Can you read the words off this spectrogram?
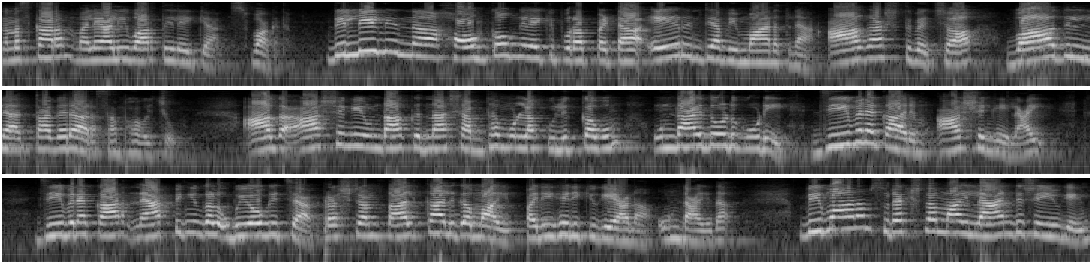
നമസ്കാരം മലയാളി വാർത്തയിലേക്ക് സ്വാഗതം. ദില്ലിയിൽ നിന്ന് ഹോങ്കോങ്ങിലേക്ക് പുറപ്പെട്ട എയർ ഇന്ത്യ വിമാനത്തിന് ആകാശത്ത് വെച്ച വാതിലിന് തകരാറ് സംഭവിച്ചു. ആശങ്കയുണ്ടാക്കുന്ന ശബ്ദമുള്ള കുലുക്കവും ഉണ്ടായതോടുകൂടി ജീവനക്കാരും ആശങ്കയിലായി. ജീവനക്കാർ നാപ്പിങ്ങുകൾ ഉപയോഗിച്ച് പ്രശ്നം താൽക്കാലികമായി പരിഹരിക്കുകയാണ് ഉണ്ടായത്. വിമാനം സുരക്ഷിതമായി ലാൻഡ് ചെയ്യുകയും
